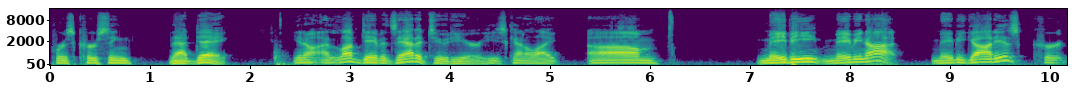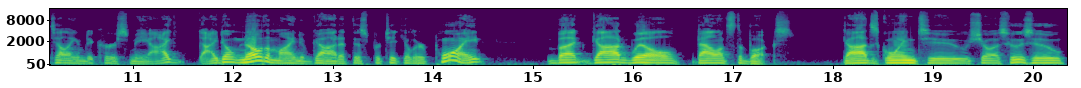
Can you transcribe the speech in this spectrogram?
for his cursing that day you know, I love David's attitude here. He's kind of like, um, maybe, maybe not. Maybe God is cur- telling him to curse me. I, I don't know the mind of God at this particular point, but God will balance the books. God's going to show us who's who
